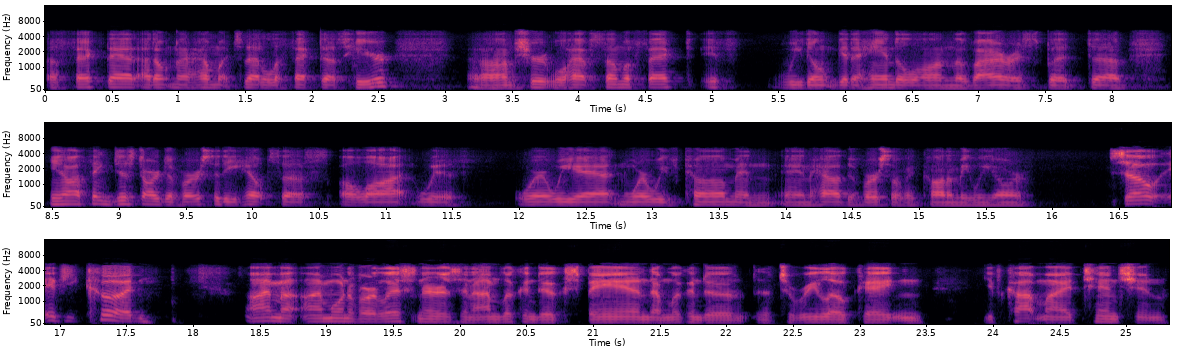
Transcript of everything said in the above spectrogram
affect that. I don't know how much that'll affect us here. Uh, I'm sure it will have some effect if we don't get a handle on the virus. But uh, you know, I think just our diversity helps us a lot with where we at and where we've come and and how diverse of economy we are. So, if you could, I'm a, I'm one of our listeners, and I'm looking to expand. I'm looking to to relocate, and you've caught my attention.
